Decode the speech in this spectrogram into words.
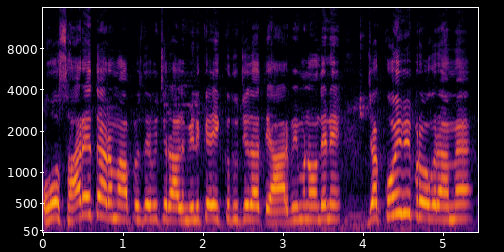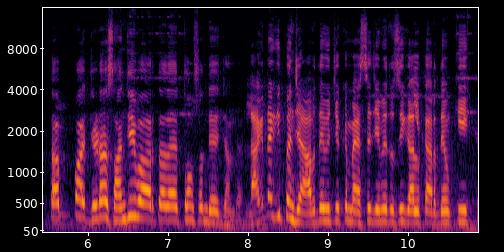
ਉਹ ਸਾਰੇ ਧਰਮ ਆਪਸ ਦੇ ਵਿੱਚ ਰਲ ਮਿਲ ਕੇ ਇੱਕ ਦੂਜੇ ਦਾ ਤਿਉਹਾਰ ਵੀ ਮਨਾਉਂਦੇ ਨੇ ਜਾਂ ਕੋਈ ਵੀ ਪ੍ਰੋਗਰਾਮ ਹੈ ਤਾਂ ਭਾ- ਜਿਹੜਾ ਸਾਂਝੀ ਵਾਰਤਾ ਦਾ ਇੱਥੋਂ ਸੰਦੇਸ਼ ਜਾਂਦਾ। ਲੱਗਦਾ ਕਿ ਪੰਜਾਬ ਦੇ ਵਿੱਚ ਇੱਕ ਮੈਸੇਜ ਜਿਵੇਂ ਤੁਸੀਂ ਗੱਲ ਕਰਦੇ ਹੋ ਕਿ ਇੱਕ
